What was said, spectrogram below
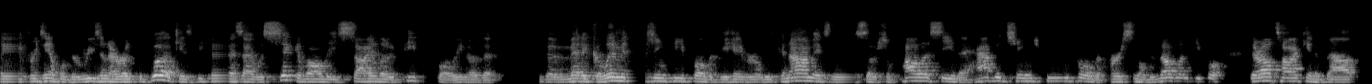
Like, for example, the reason I wrote the book is because I was sick of all these siloed people, you know, the the medical imaging people, the behavioral economics, the social policy, the habit change people, the personal development people. They're all talking about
